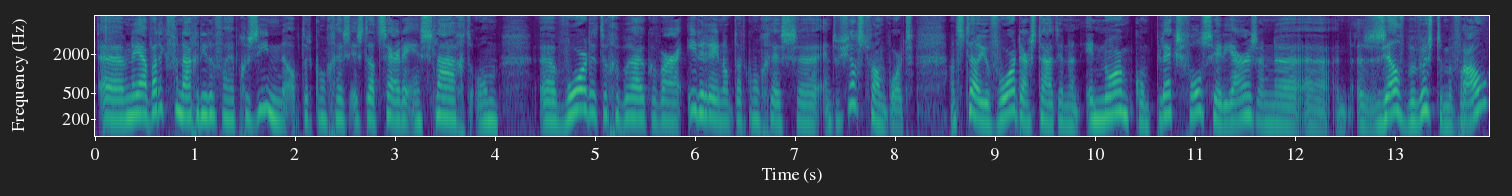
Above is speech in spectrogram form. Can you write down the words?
Nou ja, wat ik vandaag in ieder geval heb gezien op dat congres... is dat zij erin slaagt om woorden te gebruiken... waar iedereen op dat congres enthousiast van wordt. Want stel je voor, daar staat in een enorm complex vol CDA's... Een, een zelfbewuste mevrouw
